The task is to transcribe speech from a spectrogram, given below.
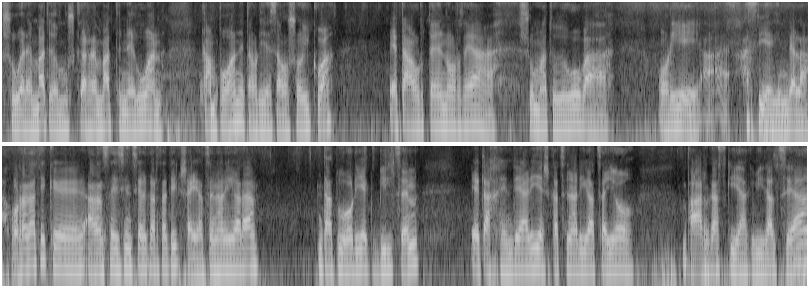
sugeren bat edo muskerren bat neguan kanpoan eta hori ez da oso ohikoa eta aurten ordea sumatu dugu ba hori hazi egin dela. Horregatik e, arantza izintzi elkartatik saiatzen ari gara datu horiek biltzen eta jendeari eskatzen ari gatzaio ba argazkiak bidaltzea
